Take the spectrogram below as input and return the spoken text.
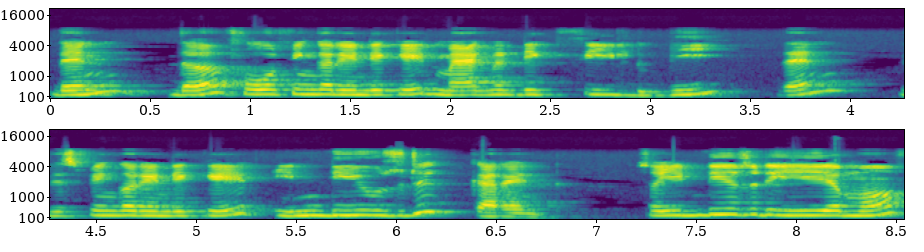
then the forefinger indicate magnetic field b then this finger indicate induced current so induced emf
